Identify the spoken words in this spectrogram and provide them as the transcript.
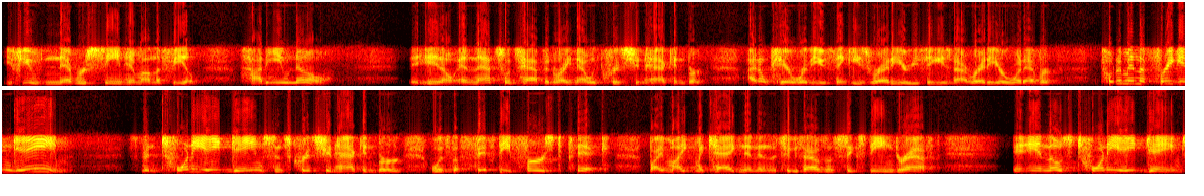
If you've never seen him on the field, how do you know? You know, and that's what's happened right now with Christian Hackenberg. I don't care whether you think he's ready or you think he's not ready or whatever. Put him in the friggin' game. It's been 28 games since Christian Hackenberg was the 51st pick by Mike Maccagnan in the 2016 draft. In those 28 games,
